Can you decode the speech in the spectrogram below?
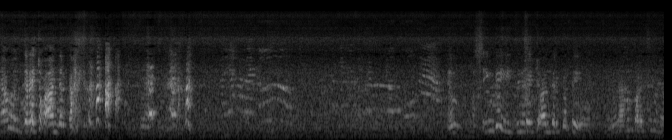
Ako, diretso ka undercut. Eh, Kasi ingay, diretso undercut eh. Wala nang palit sa mga.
